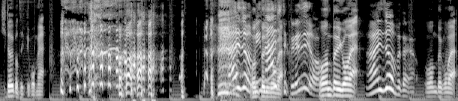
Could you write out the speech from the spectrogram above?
ひどいこと言ってごめん。大丈夫、みんな愛してくれるよ。本当にごめん。大丈夫だよ。本当にごめん。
